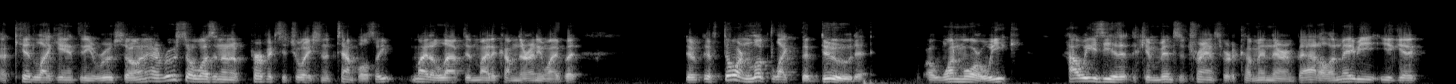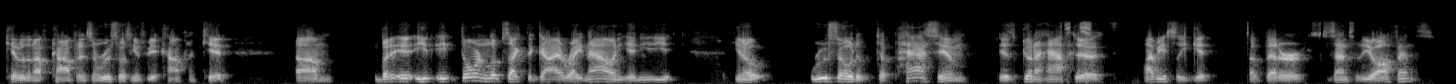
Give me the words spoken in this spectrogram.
a kid like Anthony Russo and Russo wasn't in a perfect situation at Temple, so he might have left and might have come there anyway. But if, if Thorne looked like the dude uh, one more week, how easy is it to convince a transfer to come in there and battle? And maybe you get a kid with enough confidence, and Russo seems to be a confident kid. Um, but it, it, it, looks like the guy right now, and, and you, you know, Russo to, to pass him is going to have to obviously get a better sense of the offense.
